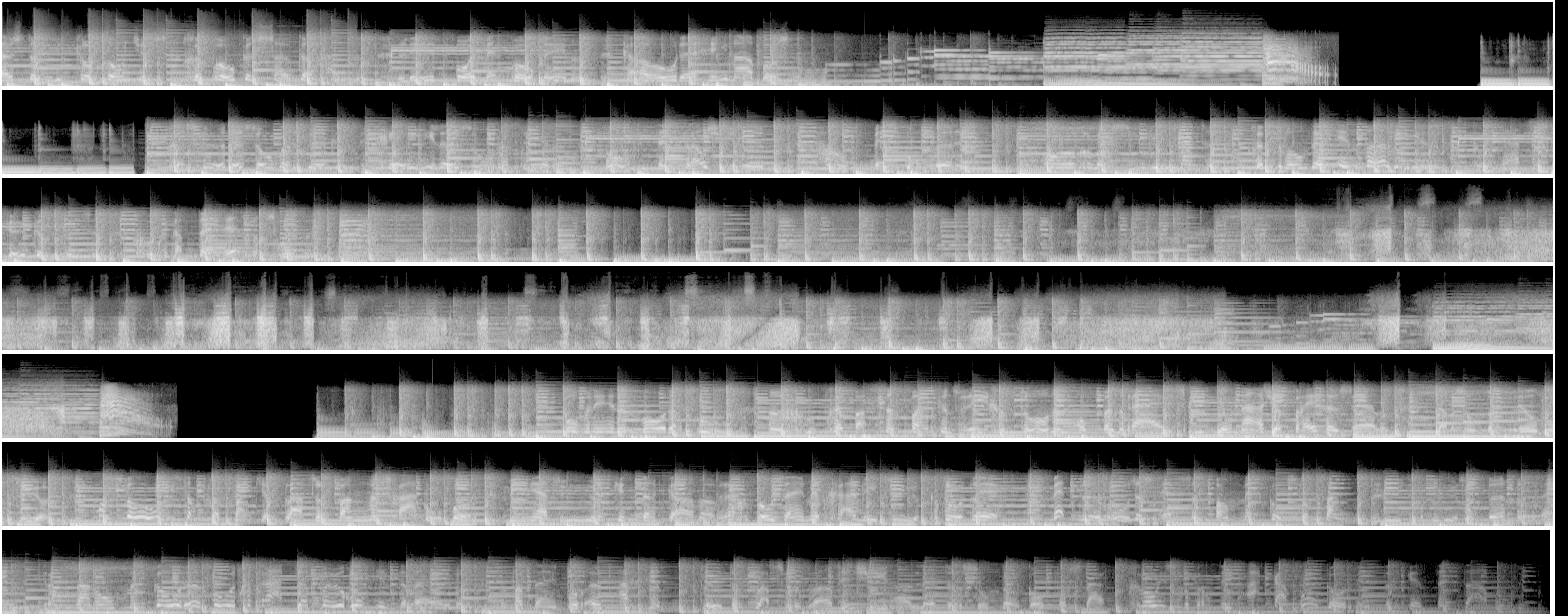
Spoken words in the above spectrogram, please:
Microfoontjes, gebroken suikerhuiden. Lidboy met problemen, koude hemabossen. Gescheurde zomerjurken, gele zonnebrillen, mond- en klauwchirurgen, handpersconferenties, oorlogssimulanten, gedroomde invaliden, varkens, regentonen op een rij, spionage, vrijgezellen, miniatuur, kinderkamer, raamkozijn met.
